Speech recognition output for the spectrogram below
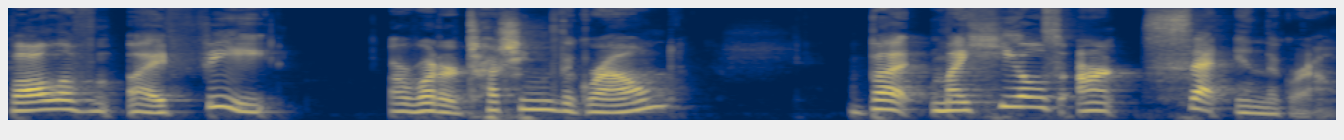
ball of my feet are what are touching the ground, but my heels aren't set in the ground,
